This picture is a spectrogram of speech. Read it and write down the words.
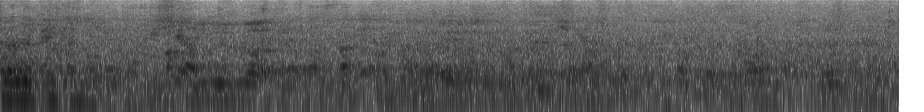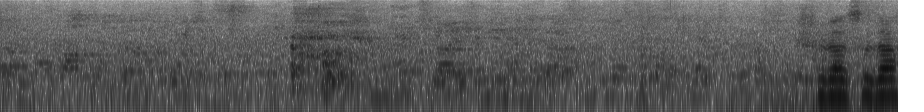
Şöyle Şurası da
